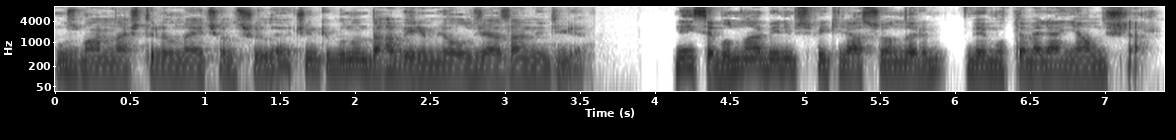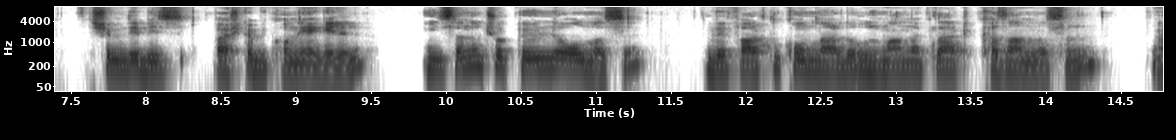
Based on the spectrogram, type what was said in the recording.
uzmanlaştırılmaya çalışılıyor. Çünkü bunun daha verimli olacağı zannediliyor. Neyse bunlar benim spekülasyonlarım ve muhtemelen yanlışlar. Şimdi biz başka bir konuya gelelim. İnsanın çok gönüllü olması ve farklı konularda uzmanlıklar kazanmasının e,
